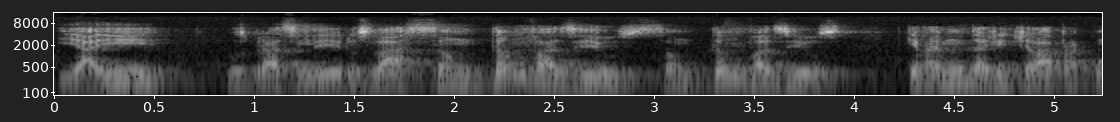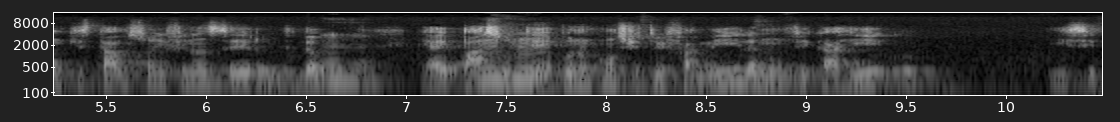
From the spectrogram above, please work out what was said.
E aí, os brasileiros lá são tão vazios, são tão vazios, porque vai muita gente lá para conquistar o sonho financeiro, entendeu? Uhum. E aí passa uhum. o tempo, não constitui família, não fica rico, e, se,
